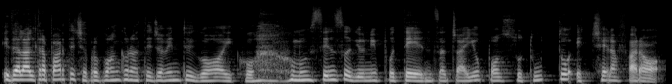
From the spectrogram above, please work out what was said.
E dall'altra parte c'è proprio anche un atteggiamento egoico, come un senso di onnipotenza, cioè io posso tutto e ce la farò.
